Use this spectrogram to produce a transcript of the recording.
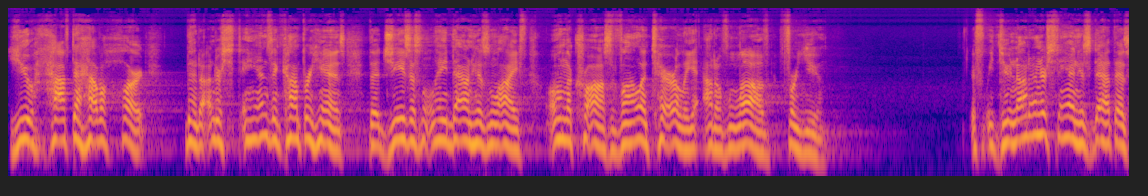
You have to have a heart that understands and comprehends that Jesus laid down his life on the cross voluntarily out of love for you. If we do not understand his death as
